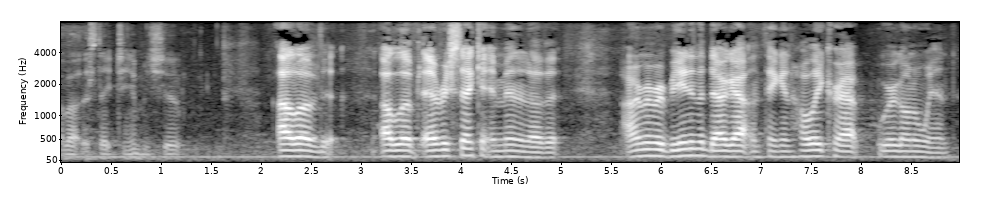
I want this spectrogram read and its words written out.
about the state championship? I loved it. I loved every second and minute of it. I remember being in the dugout and thinking, holy crap, we're going to win.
